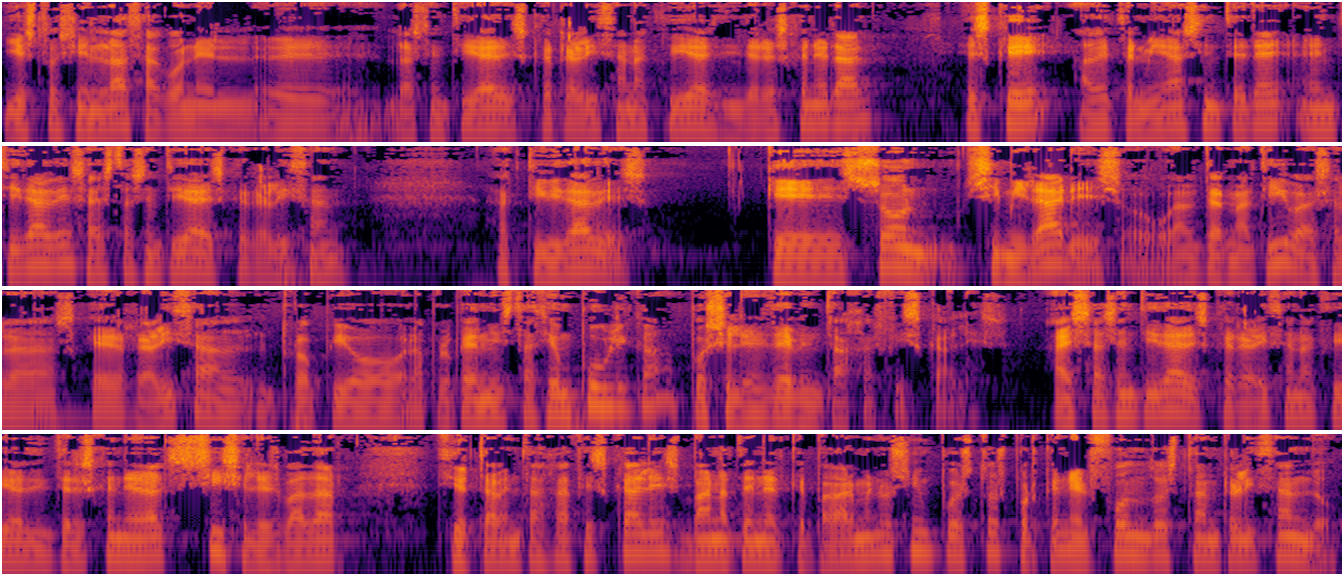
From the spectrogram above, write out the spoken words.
y esto se enlaza con eh, las entidades que realizan actividades de interés general, es que a determinadas entidades, a estas entidades que realizan actividades que son similares o alternativas a las que realiza la propia administración pública, pues se les dé ventajas fiscales. A esas entidades que realizan actividades de interés general sí se les va a dar cierta ventaja fiscales, van a tener que pagar menos impuestos porque en el fondo están realizando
